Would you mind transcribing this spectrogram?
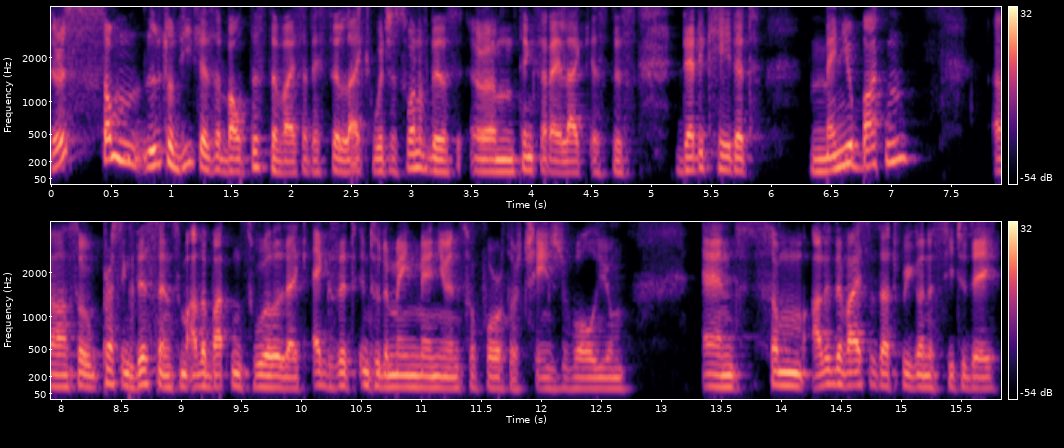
there's some little details about this device that I still like, which is one of the um, things that I like is this dedicated menu button. Uh, so pressing this and some other buttons will like exit into the main menu and so forth or change the volume. And some other devices that we're going to see today,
